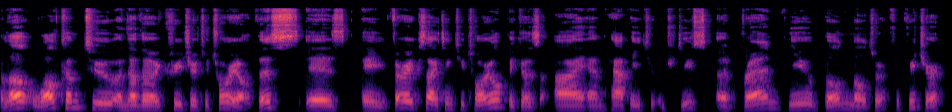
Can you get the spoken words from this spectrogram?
Hello, welcome to another creature tutorial. This is a very exciting tutorial because I am happy to introduce a brand new bone motor for creature.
